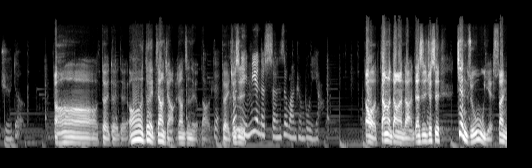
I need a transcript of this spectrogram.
居的，哦，对对对，哦，对，这样讲好像真的有道理。对，对，就是里面的神是完全不一样。哦，当然当然当然，但是就是建筑物也算，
